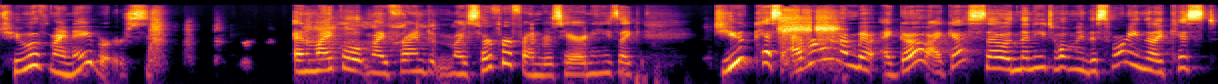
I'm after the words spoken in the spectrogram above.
two of my neighbors, and Michael, my friend, my surfer friend, was here, and he's like, "Do you kiss everyone?" I go. I guess so. And then he told me this morning that I kissed.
